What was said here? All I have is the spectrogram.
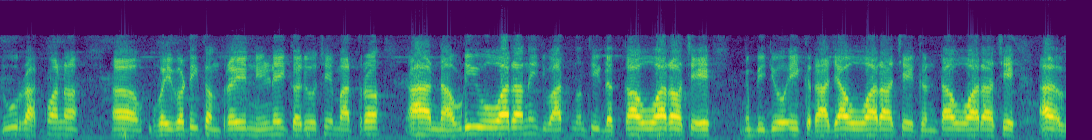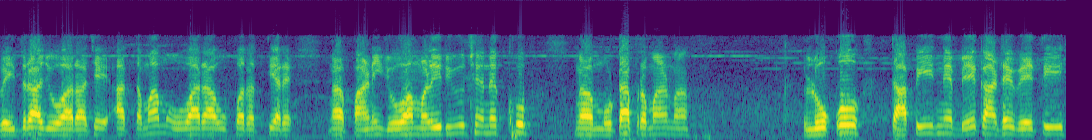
દૂર રાખવાના વહીવટી તંત્રએ નિર્ણય કર્યો છે, માત્ર આ નાવડી ઓવારાની જ વાત નથી, ડક્કા ઓવારા છે, બીજો એક રાજા ઓવારા છે, ઘંટા ઓવારા છે, આ વૈદરાજ ઓવારા છે, આ તમામ ઓવારા ઉપર અત્યારે પાણી જોવા મળી રહ્યું છે અને ખૂબ મોટા પ્રમાણમાં લોકો તાપીને બે કાંઠે વહેતી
